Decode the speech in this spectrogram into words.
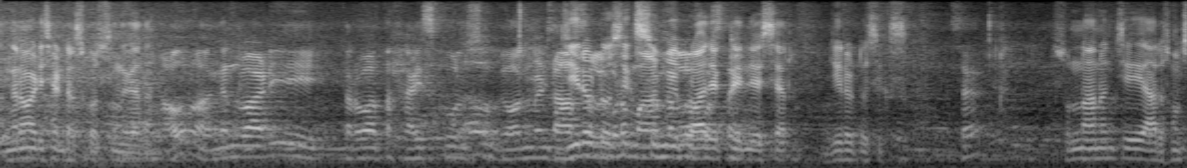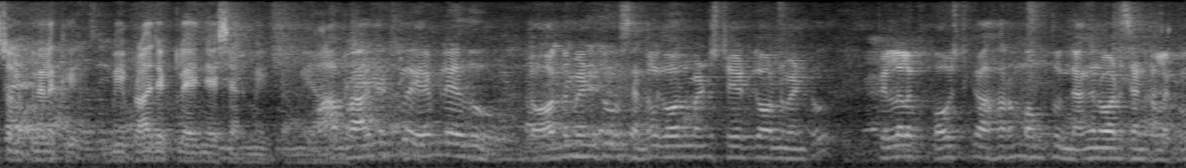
అంగన్వాడీ సెంటర్స్కి వస్తుంది కదా. అవును అంగన్వాడీ తర్వాత high schools government zero to six మీ ప్రాజెక్ట్ ఏం చేశారు? Zero to six. సార్? సున్నా నుంచి ఆరు సంవత్సరాల పిల్లలకి మీ ప్రాజెక్ట్లో ఏం చేశారు? మీ మీ ఆ ప్రాజెక్ట్లో ఏం లేదు. Government central government state government పిల్లలకు పౌష్టికాహారం పంపుతుంది అంగన్వాడీ సెంటర్లకు.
